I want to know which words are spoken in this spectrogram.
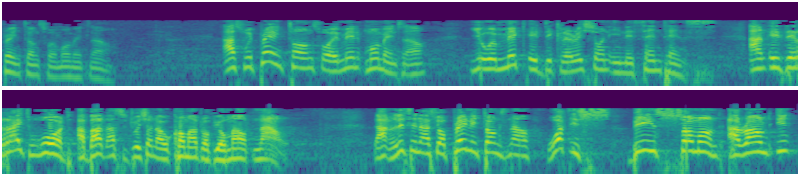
Pray in tongues for a moment now. As we pray in tongues for a moment now, you will make a declaration in a sentence. And it's the right word about that situation that will come out of your mouth now. And listen, as you're praying in tongues now, what is being summoned around, in,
